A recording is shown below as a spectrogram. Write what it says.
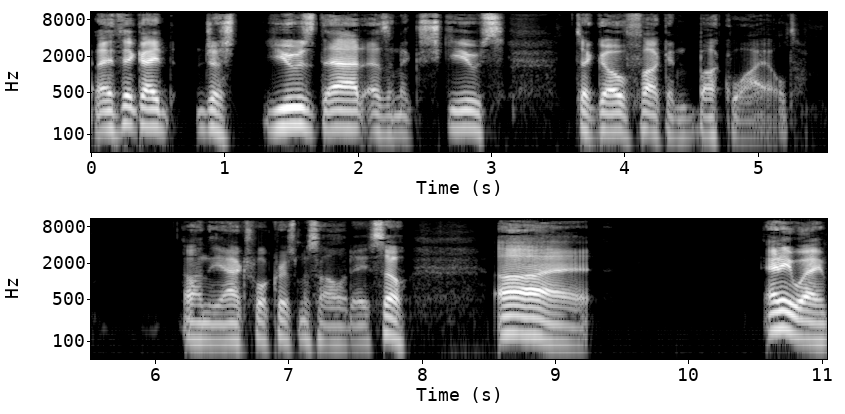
And I think I just used that as an excuse to go fucking buck wild on the actual Christmas holiday. So, uh, anyway,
